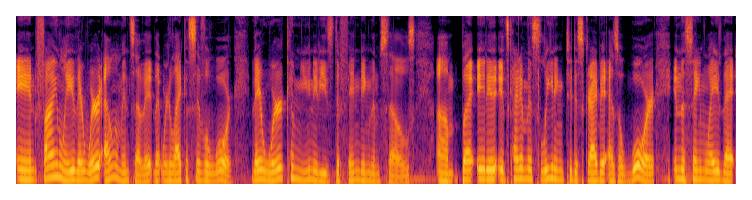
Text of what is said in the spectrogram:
And finally, there were elements of it that were like a civil war. There were communities defending themselves, um, but it it's kind of misleading to describe it as a war in the same way that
